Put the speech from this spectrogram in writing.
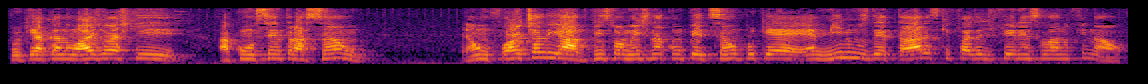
Porque a canoagem eu acho que a concentração é um forte aliado, principalmente na competição, porque é, é mínimos detalhes que faz a diferença lá no final.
